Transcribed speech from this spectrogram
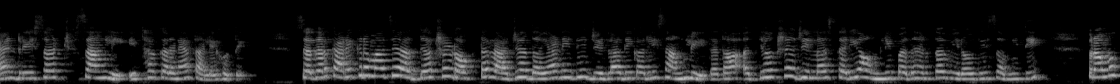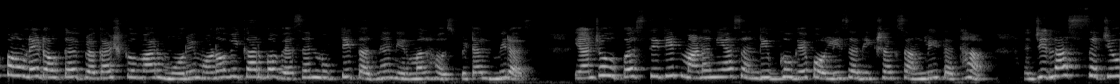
and research Sangli इथं करण्यात आले होते. सदर कार्यक्रमाचे अध्यक्ष डॉक्टर राजा दयानिधी जिल्हाधिकारी सांगली तथा अध्यक्ष जिल्हास्तरीय अंमली पदार्थ विरोधी समिती प्रमुख पाहुणे डॉक्टर प्रकाश कुमार मोरे मनोविकार व व्यसनमुक्ती तज्ज्ञ निर्मल हॉस्पिटल मिरज. यांच्या उपस्थितीत माननीय संदीप घुगे पोलीस अधीक्षक सांगली तथा जिल्हा सचिव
